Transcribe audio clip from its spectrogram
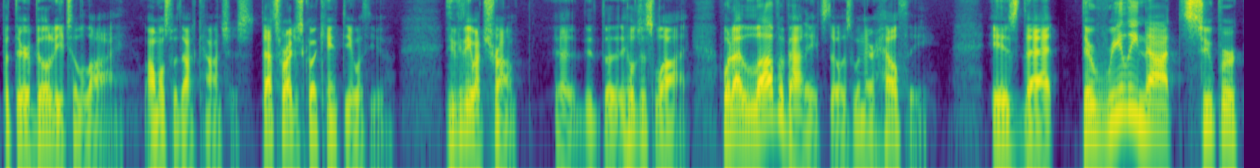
but their ability to lie almost without conscious. That's where I just go, I can't deal with you. If you think about Trump, uh, the, the, he'll just lie. What I love about eights, though, is when they're healthy, is that they're really not super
